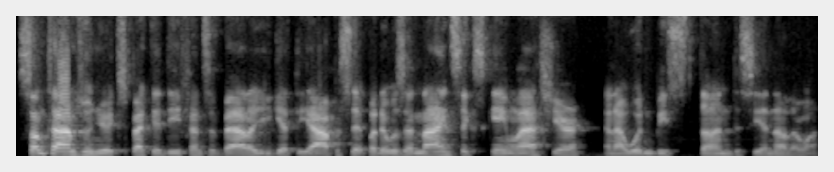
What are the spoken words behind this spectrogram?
Sometimes when you expect a defensive battle, you get the opposite, but it was a 9 6 game last year, and I wouldn't be stunned to see another one.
